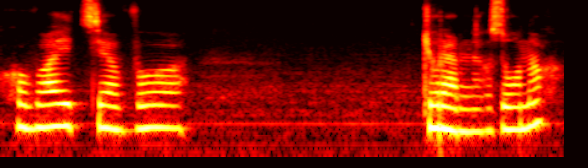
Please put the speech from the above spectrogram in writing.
ховається в тюремних зонах.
